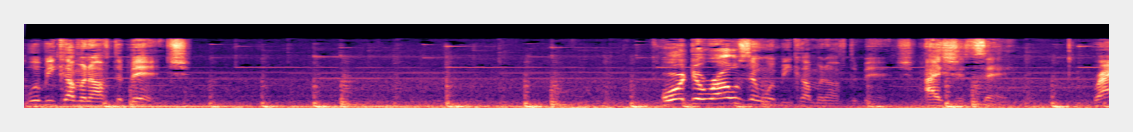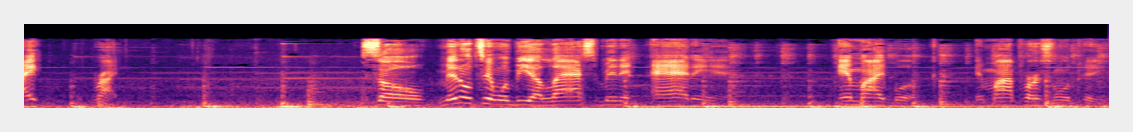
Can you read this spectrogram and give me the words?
would be coming off the bench. Or DeRozan would be coming off the bench, I should say. Right? Right. So Middleton would be a last minute add in, in my book, in my personal opinion.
